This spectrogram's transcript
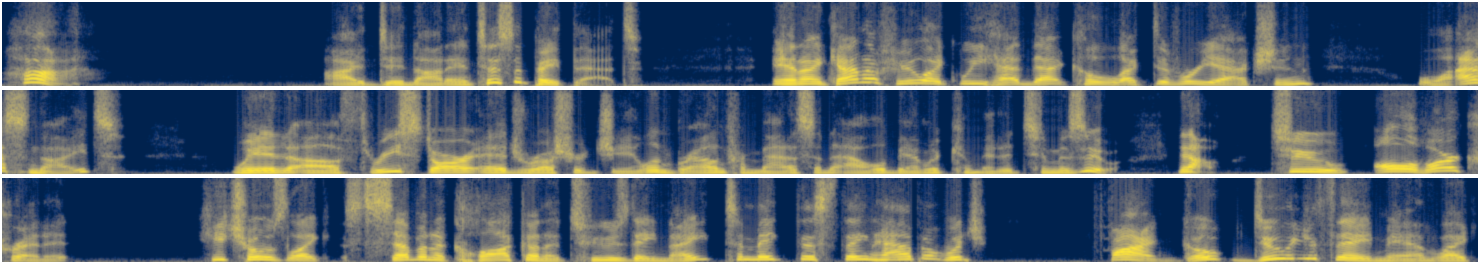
huh, I did not anticipate that. And I kind of feel like we had that collective reaction last night when uh, three star edge rusher Jalen Brown from Madison, Alabama committed to Mizzou. Now, to all of our credit, he chose like seven o'clock on a Tuesday night to make this thing happen, which fine, go do your thing, man. Like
